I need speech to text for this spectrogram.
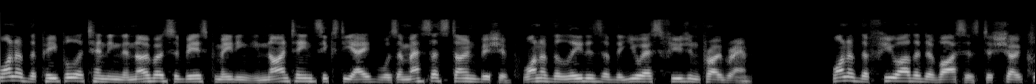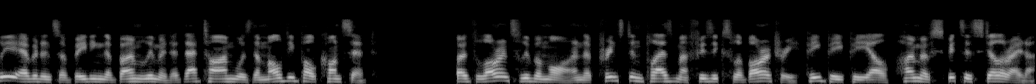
One of the people attending the Novosibirsk meeting in 1968 was Amasa Stone Bishop, one of the leaders of the U.S. fusion program. One of the few other devices to show clear evidence of beating the Bohm limit at that time was the multipole concept. Both Lawrence Livermore and the Princeton Plasma Physics Laboratory PPPL, home of Spitzer's Stellarator,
